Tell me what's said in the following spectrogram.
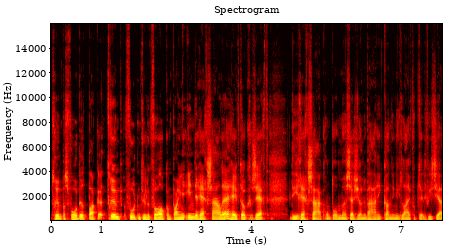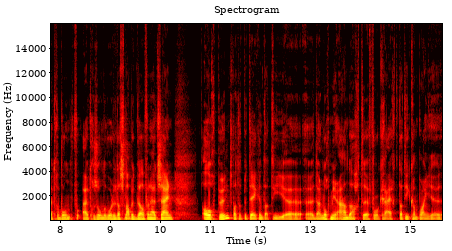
Trump als voorbeeld pakken. Trump voert natuurlijk vooral campagne in de rechtszaal. Hè. Heeft ook gezegd, die rechtszaak rondom 6 januari kan niet live op televisie uitgezonden worden. Dat snap ik wel vanuit zijn oogpunt. Wat het betekent dat hij uh, daar nog meer aandacht uh, voor krijgt. Dat die campagne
